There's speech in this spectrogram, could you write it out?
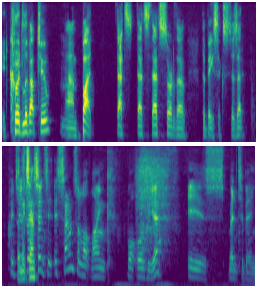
it could live up to, um, but that's that's that's sort of the the basics. Does that It Does that make make sense? It, it sounds a lot like what OVF is meant to be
